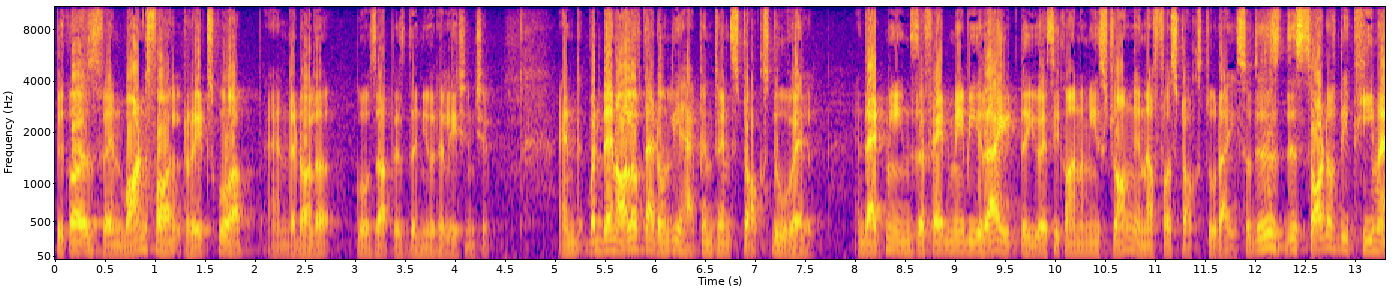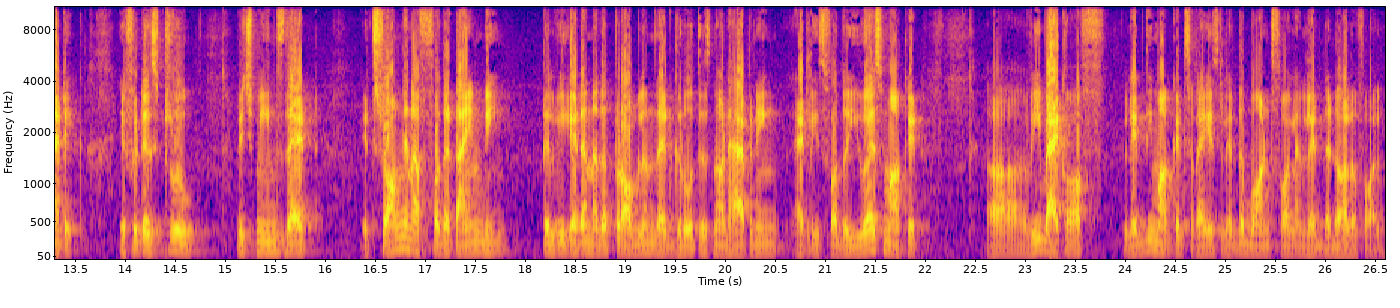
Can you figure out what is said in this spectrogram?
because when bonds fall, rates go up and the dollar goes up is the new relationship. And but then all of that only happens when stocks do well, and that means the Fed may be right. The U.S. economy is strong enough for stocks to rise. So this is this sort of the thematic, if it is true, which means that it's strong enough for the time being till we get another problem that growth is not happening, at least for the US market. Uh, we back off, let the markets rise, let the bonds fall, and let the dollar fall.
